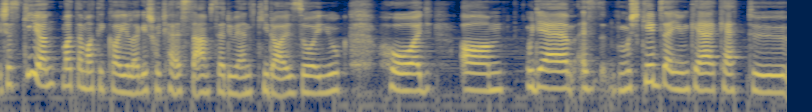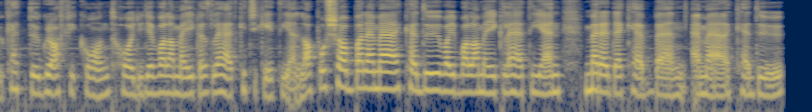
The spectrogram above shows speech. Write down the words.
és ez kijön matematikailag is, hogyha ezt számszerűen kirajzoljuk, hogy a, ugye ez, most képzeljünk el kettő, kettő grafikont, hogy ugye valamelyik az lehet kicsikét ilyen laposabban emelkedő, vagy valamelyik lehet ilyen meredekebben emelkedő.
